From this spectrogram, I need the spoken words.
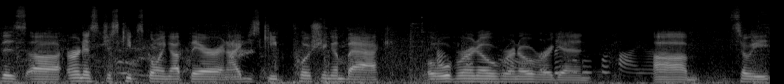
this uh, Ernest just keeps going up there, and I just keep pushing him back over and over and over again. Um, so he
